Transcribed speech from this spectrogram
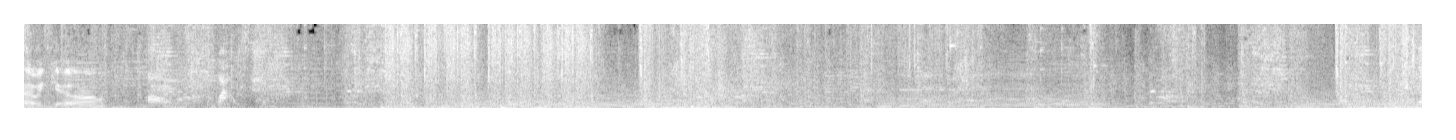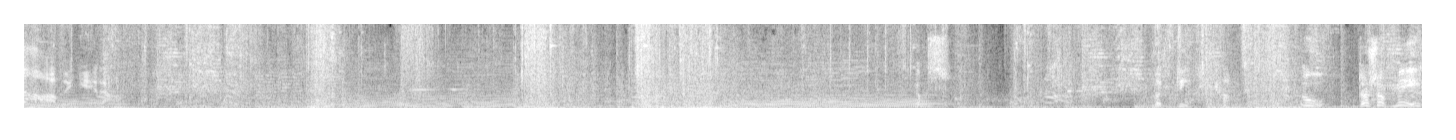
There we go. Oh, wow. Carving it up. Oops. The deep cut. Ooh! Don't shove me!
